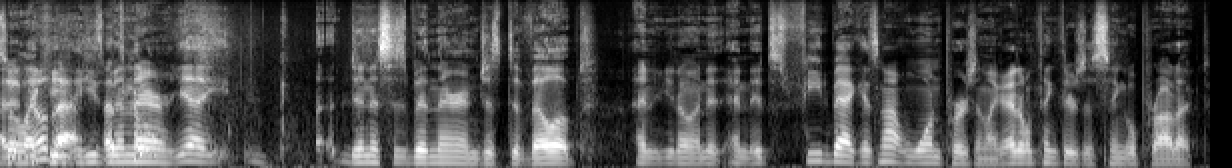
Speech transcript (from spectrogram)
I so didn't like know he, that. he's That's been cool. there. Yeah, he- uh, Dennis has been there and just developed, and you know, and it, and it's feedback. It's not one person. Like I don't think there's a single product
